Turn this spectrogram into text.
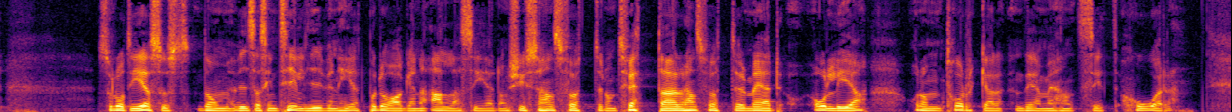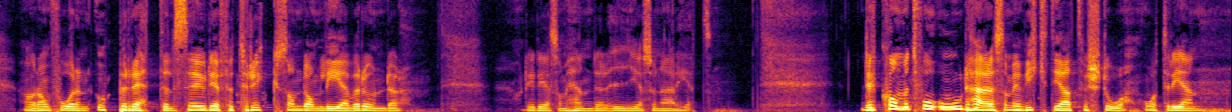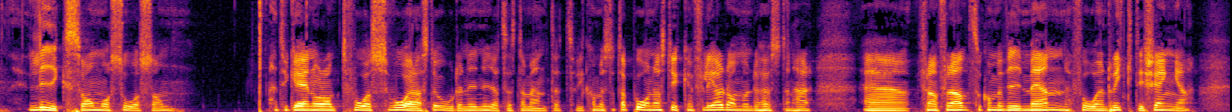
så låter Jesus dem visa sin tillgivenhet på dagen när alla ser. De kysser hans fötter, de tvättar hans fötter med olja och de torkar det med sitt hår. Och de får en upprättelse ur det förtryck som de lever under. Och det är det som händer i Jesu närhet. Det kommer två ord här som är viktiga att förstå återigen. Liksom och såsom. Jag tycker det är en av de två svåraste orden i Nya Testamentet. Vi kommer stöta på några stycken fler av dem under hösten här. Eh, framförallt så kommer vi män få en riktig känga.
